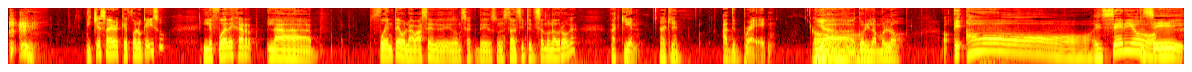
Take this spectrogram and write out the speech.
y Cheshire, ¿qué fue lo que hizo? Le fue a dejar la fuente o la base de donde, se- de donde están sintetizando la droga. ¿A quién? ¿A quién? A The Brain. Y a Oh. Gorilla Molo. Oh, eh, oh, ¿En serio? Sí,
